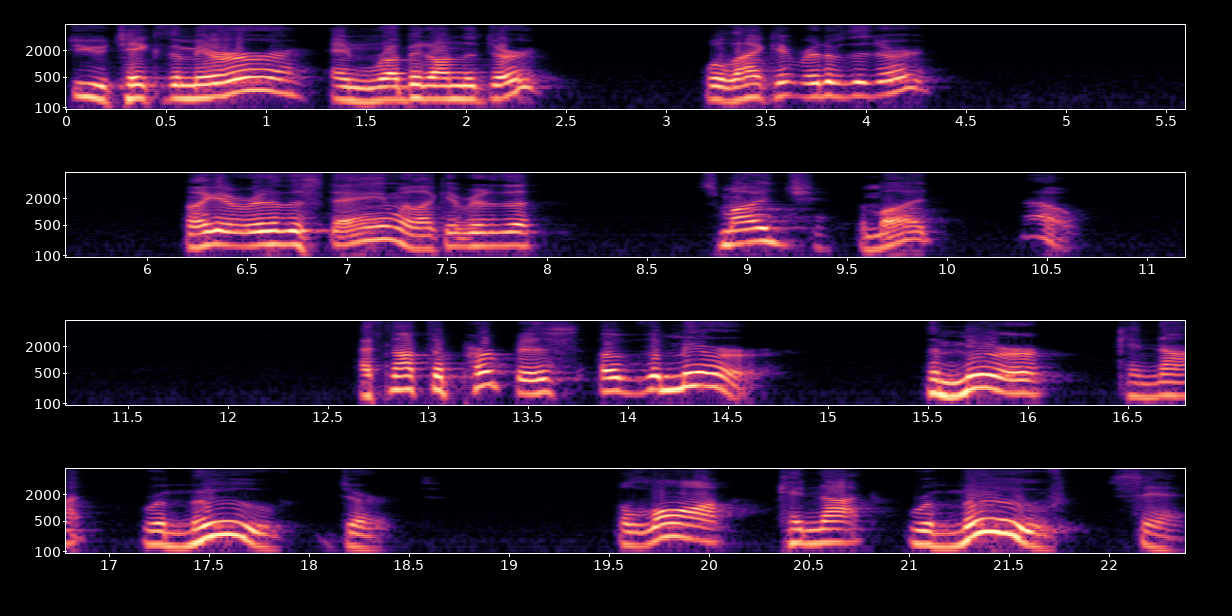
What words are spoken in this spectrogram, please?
Do you take the mirror and rub it on the dirt? Will that get rid of the dirt? Will I get rid of the stain? Will I get rid of the smudge, the mud? No. That's not the purpose of the mirror. The mirror cannot remove dirt. The law cannot remove sin.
